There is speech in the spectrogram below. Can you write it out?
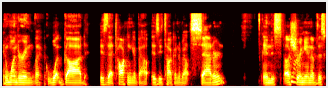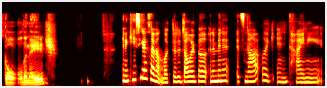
and wondering like what God is that talking about? Is he talking about Saturn and this ushering yeah. in of this golden age? And in case you guys haven't looked at a dollar bill in a minute, it's not like in tiny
